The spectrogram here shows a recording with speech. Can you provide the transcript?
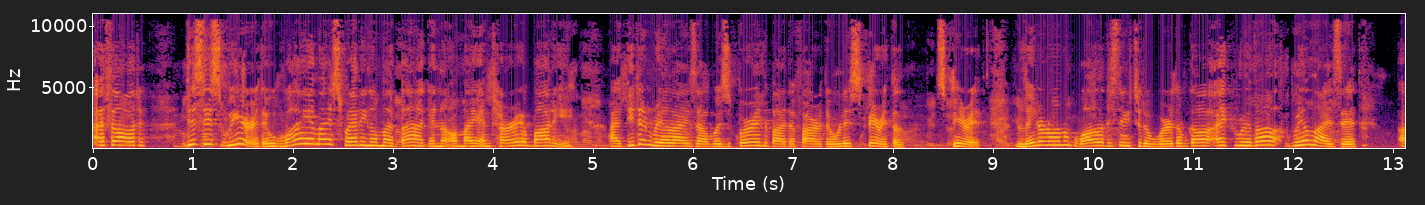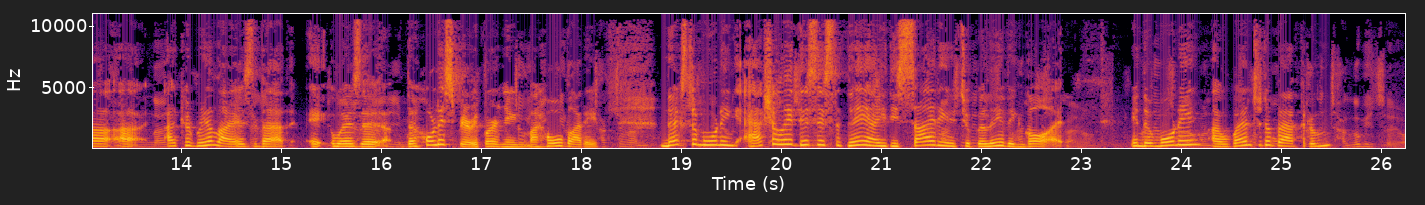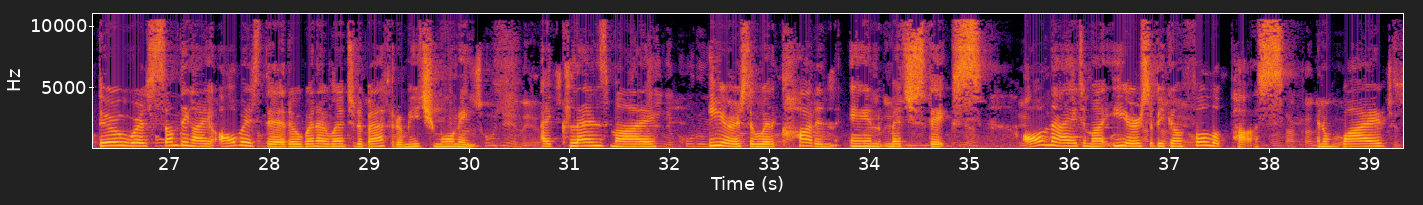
I thought, this is weird. Why am I sweating on my back and on my entire body? I didn't realize I was burned by the fire of the Holy Spirit. Spirit. Later on, while listening to the Word of God, I could realize it. Uh, uh, I could realize that it was uh, the Holy Spirit burning my whole body. Next morning, actually, this is the day I decided to believe in God. In the morning, I went to the bathroom. There was something I always did when I went to the bathroom each morning. I cleansed my ears with cotton and matchsticks. All night, my ears became full of pus, and wiped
